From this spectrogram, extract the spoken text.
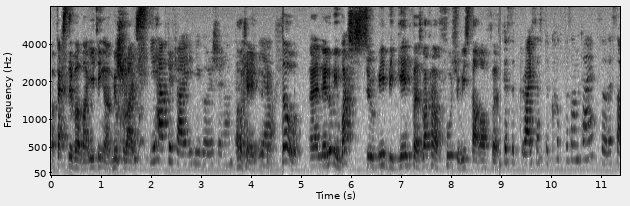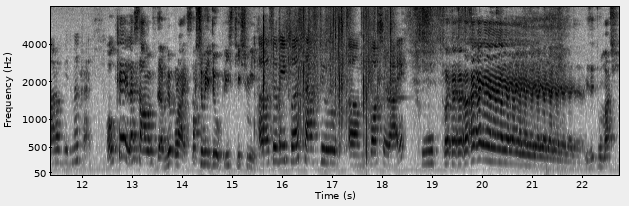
a festival by eating a milk rice. You have to try it if you go to Sri Lanka. Okay. Yeah. okay. So, and Nelumi, what should we begin first? What kind of food should we start off first? Because the rice has to cook for some time, so let's start off with milk rice. Okay, let's start with the milk rice. What should we do? Please teach me. Uh, so we first have to um, wash the rice. Is it too much?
